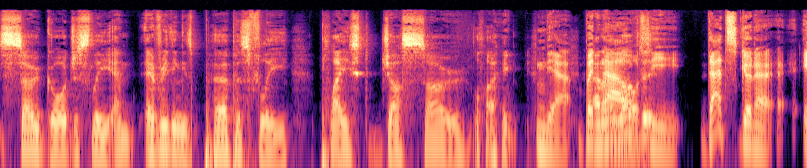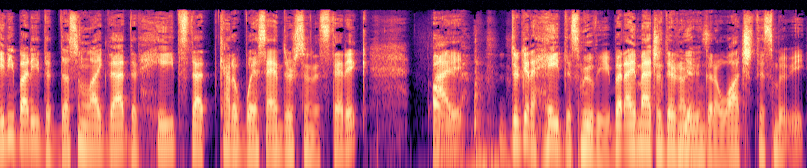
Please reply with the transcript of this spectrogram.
so gorgeously, and everything is purposefully placed just so. Like, Yeah, but now that- see that's gonna anybody that doesn't like that that hates that kind of Wes Anderson aesthetic. I yeah. they're gonna hate this movie, but I imagine they're not Yes. even gonna watch this movie.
